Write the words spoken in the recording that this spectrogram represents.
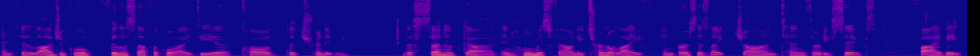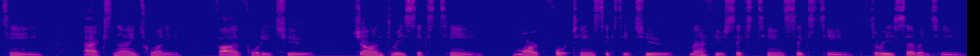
and illogical philosophical idea called the Trinity. The Son of God, in whom is found eternal life, in verses like John 10:36, 5:18, Acts 9:20, 5:42, John 3:16, Mark 14:62, Matthew 16:16, 3:17,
